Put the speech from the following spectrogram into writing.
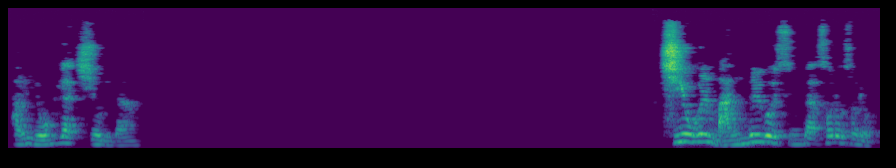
바로 여기가 지옥이다. 지옥을 만들고 있습니다. 서로 서로.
